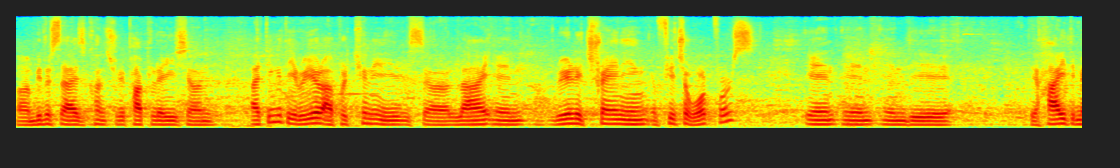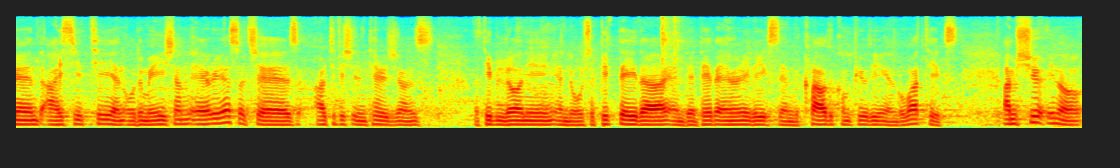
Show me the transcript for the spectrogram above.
a middle-sized country population, I think the real opportunities uh, lie in really training a future workforce in, in, in the, the high demand ICT and automation areas such as artificial intelligence, deep learning, and also big data, and data analytics, and cloud computing, and robotics. I'm sure, you know,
